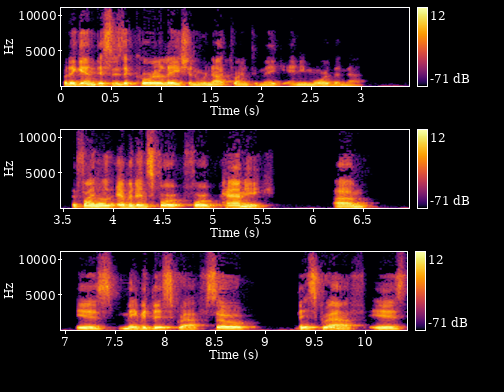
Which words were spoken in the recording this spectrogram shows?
But again, this is a correlation. We're not trying to make any more than that. The final evidence for, for panic um, is maybe this graph. So this graph is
